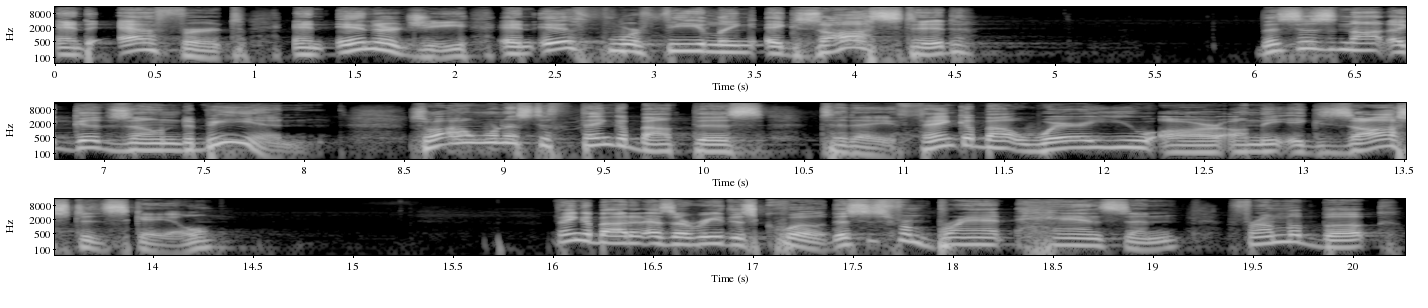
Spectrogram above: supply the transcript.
and effort and energy, and if we're feeling exhausted, this is not a good zone to be in. So I want us to think about this today. Think about where you are on the exhausted scale Think about it as I read this quote. This is from Brant Hansen from a book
